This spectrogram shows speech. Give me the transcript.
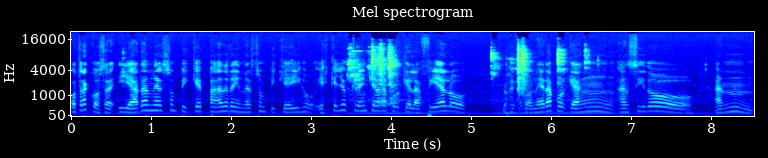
otra cosa, y ahora Nelson Piqué padre y Nelson Piqué hijo, y es que ellos creen que ahora porque la FIA lo, los exonera porque han, han sido, han,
